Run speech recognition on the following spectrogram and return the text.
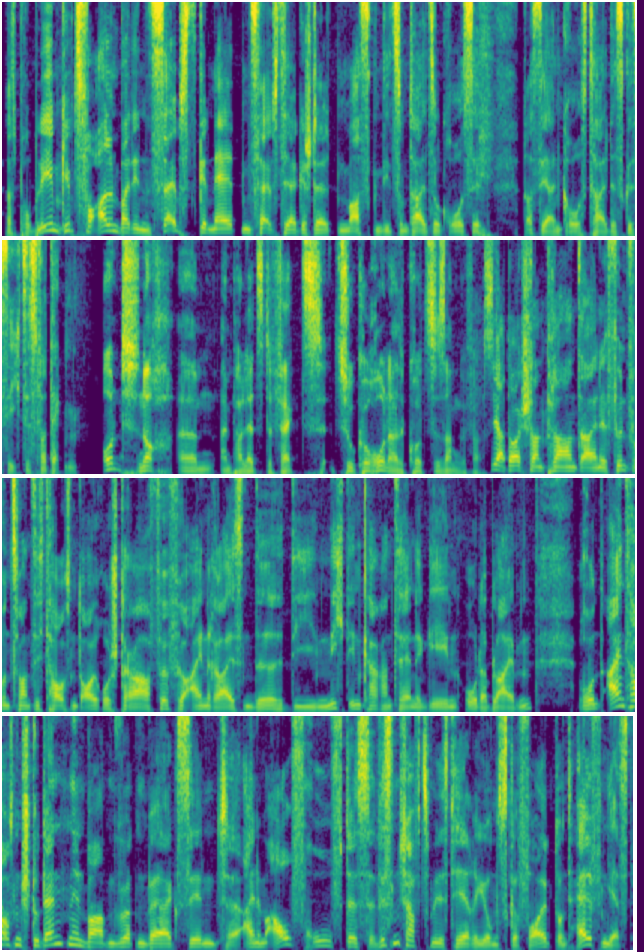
Das Problem gibt es vor allem bei den selbstgenähten, selbst hergestellten Masken, die zum Teil so groß sind, dass sie einen Großteil des Gesichtes verdecken. Und noch ähm, ein paar letzte Facts zu Corona kurz zusammengefasst. Ja, Deutschland plant eine 25.000 Euro Strafe für Einreisende, die nicht in Quarantäne gehen oder bleiben. Rund 1000 Studenten in Baden-Württemberg sind äh, einem Aufruf des Wissenschaftsministeriums gefolgt und helfen jetzt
